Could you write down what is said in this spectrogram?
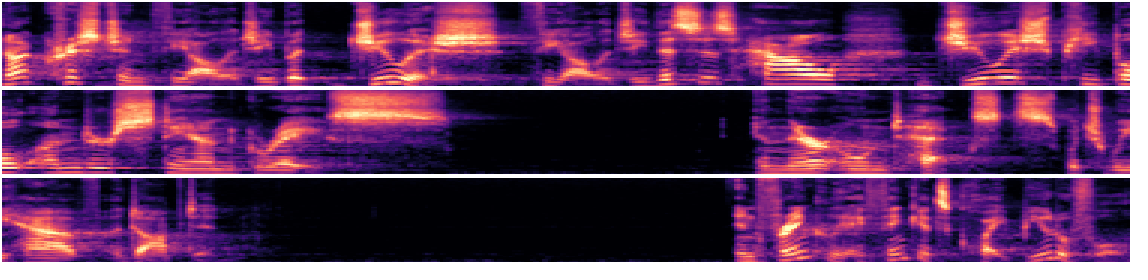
Not Christian theology, but Jewish theology. This is how Jewish people understand grace in their own texts, which we have adopted. And frankly, I think it's quite beautiful.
